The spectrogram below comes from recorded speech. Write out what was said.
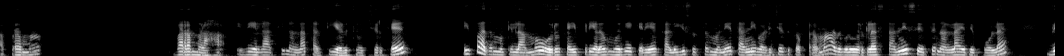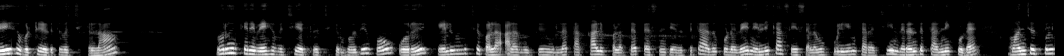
அப்புறமா வரமிளகா இது எல்லாத்தையும் நல்லா தட்டி எடுத்து வச்சுருக்கேன் இப்போ அது மட்டும் இல்லாமல் ஒரு கைப்பிடி அளவு முருங்கைக்கீரையை கழுகி சுத்தம் பண்ணி தண்ணி வடித்ததுக்கப்புறமா அதுக்குள்ள ஒரு கிளாஸ் தண்ணி சேர்த்து நல்லா இதே போல் வேக விட்டு எடுத்து வச்சுக்கலாம். முருங்கைக்கீரை வேக வச்சு எடுத்து வச்சுக்கும் போது இப்போது ஒரு எலுமிச்சை பழ அளவுக்கு உள்ள தக்காளி பழத்தை பிசைஞ்சு எடுத்துகிட்டு அது கூடவே நெல்லிக்காய் சைஸ் அளவு புளியும் கரைச்சி இந்த ரெண்டு தண்ணி கூட மஞ்சத்தூள்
